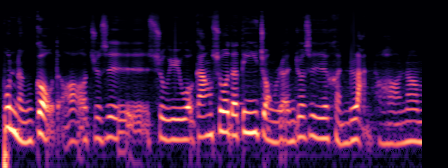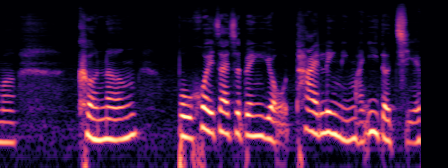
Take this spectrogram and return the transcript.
不能够的哦，就是属于我刚说的第一种人，就是很懒哈，那么可能不会在这边有太令你满意的结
